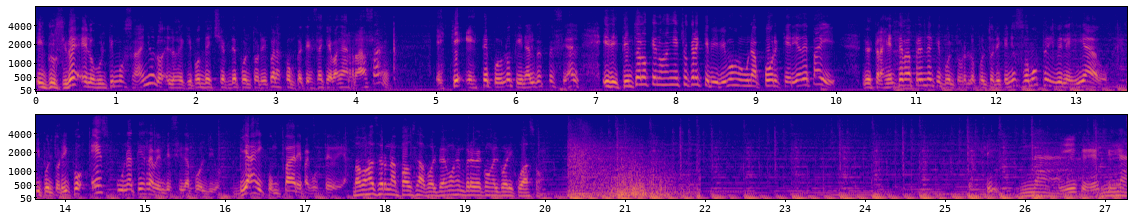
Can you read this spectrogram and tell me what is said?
Inclusive en los últimos años, lo- los, equipos de chef de Puerto Rico, las competencias que van arrasan. Es que este pueblo tiene algo especial. Y distinto a lo que nos han hecho creer que vivimos en una porquería de país, nuestra gente va a aprender que los puertorriqueños somos privilegiados. Y Puerto Rico es una tierra bendecida por Dios. Viaje y compare para que usted vea. Vamos a hacer una pausa, volvemos en breve con el boricuazo. Sí. Nah. Sí que es, que es,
